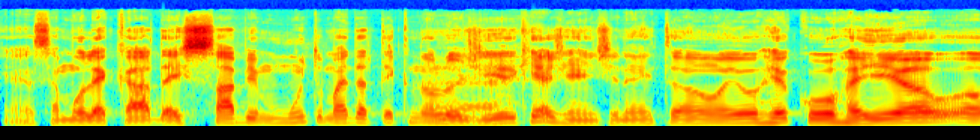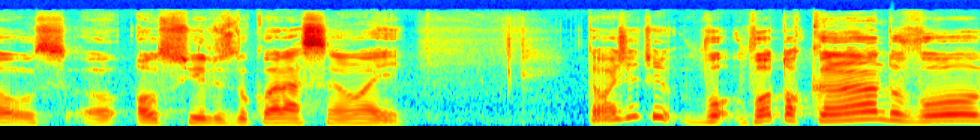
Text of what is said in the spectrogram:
Essa molecada aí sabe muito mais da tecnologia é. que a gente, né? Então eu recorro aí aos, aos filhos do coração aí. Então a gente vou, vou, tocando, vou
